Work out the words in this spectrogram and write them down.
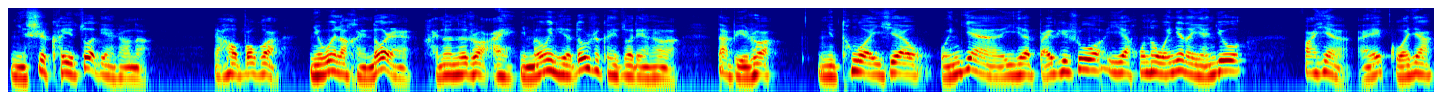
你是可以做电商的。”然后包括你问了很多人，很多人都说：“哎，你没问题的，都是可以做电商的。”那比如说，你通过一些文件、一些白皮书、一些红头文件的研究，发现，哎，国家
